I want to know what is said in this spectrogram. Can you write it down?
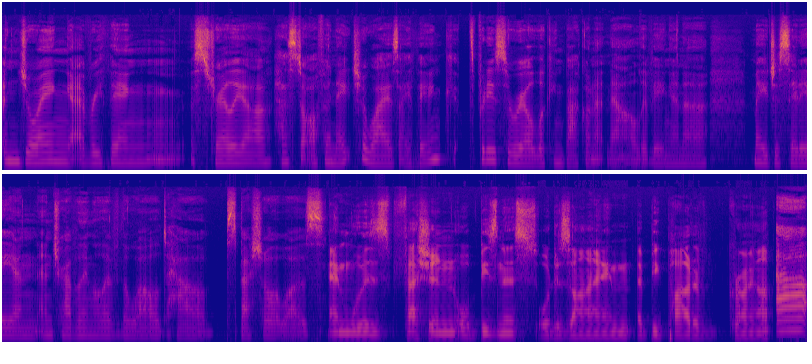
Enjoying everything Australia has to offer nature wise, I think. It's pretty surreal looking back on it now, living in a major city and, and traveling all over the world, how special it was. And was fashion or business or design a big part of growing up? Uh,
